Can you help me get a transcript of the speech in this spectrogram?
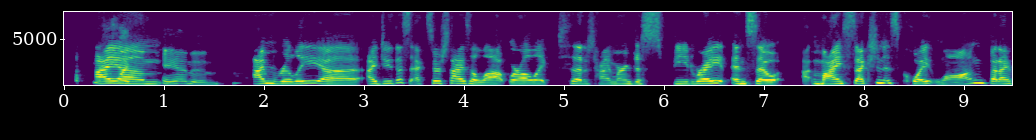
I is, like, um canon. I'm really uh I do this exercise a lot where I'll like set a timer and just speed write. And so uh, my section is quite long, but I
